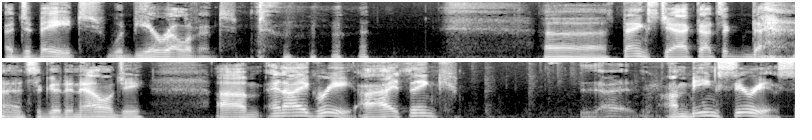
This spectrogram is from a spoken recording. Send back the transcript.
A debate would be irrelevant. uh, thanks, Jack. That's a that's a good analogy, um, and I agree. I think I'm being serious.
